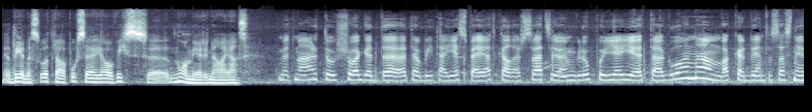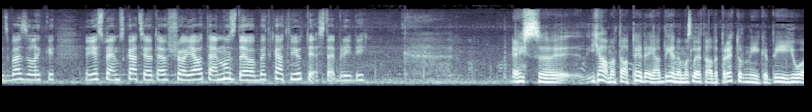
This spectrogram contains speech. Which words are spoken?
dienas otrā pusē jau viss eh, nomierinājās. Bet, Mārtu, šogad uh, tev bija tā iespēja atkal ar svētceļojumu grupu ieiet glonā, un vakardien tu sasniedz baziliku. Iespējams, kāds jau tev šo jautājumu uzdeva, bet kā tu jūties tajā brīdī? Es, jā, man tā pēdējā diena mazliet tāda pretrunīga bija, jo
